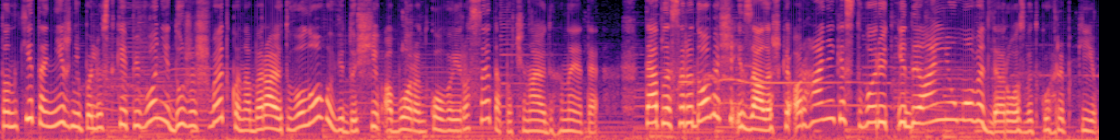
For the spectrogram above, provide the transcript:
Тонкі та ніжні пелюстки півоній дуже швидко набирають вологу від дощів або ранкової роси та починають гнити. Тепле середовище і залишки органіки створюють ідеальні умови для розвитку грибків.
